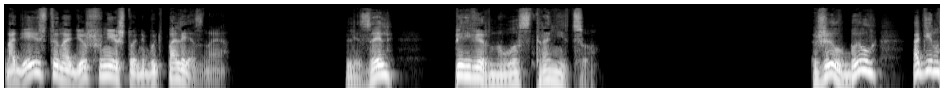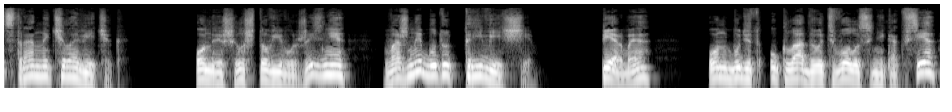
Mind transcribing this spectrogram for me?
Надеюсь, ты найдешь в ней что-нибудь полезное. Лизель перевернула страницу. Жил-был один странный человечек. Он решил, что в его жизни важны будут три вещи. Первое — он будет укладывать волосы не как все,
